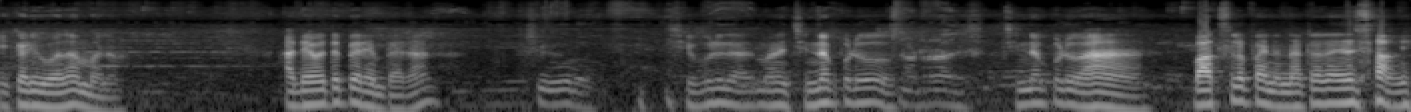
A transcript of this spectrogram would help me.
ఇక్కడికి పోదాం మనం. ఆ దేవత పేరు ఏం పేరా? శివుడు. శివుడు కాదు మనం చిన్నప్పుడు చిన్నప్పుడు బాక్సుల పైన నటరాజ స్వామి.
